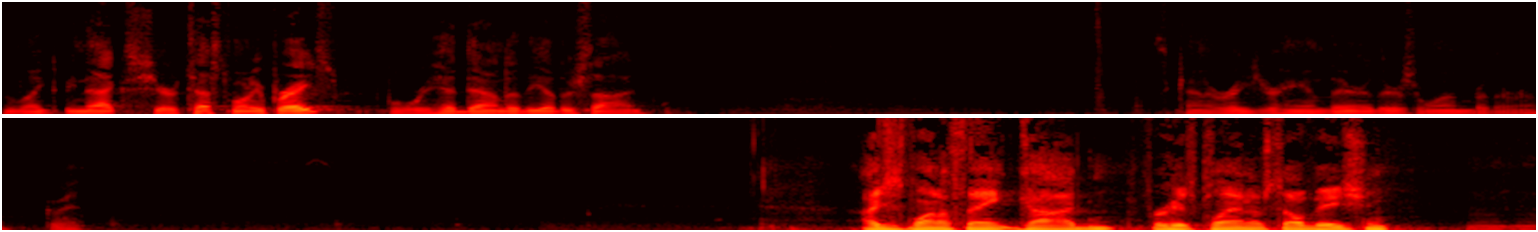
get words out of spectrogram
who'd like to be next? Share a testimony of praise before we head down to the other side. Let's kind of raise your hand there. There's one, Brother Ron. Go ahead. I just want to thank God for his plan of salvation mm-hmm.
